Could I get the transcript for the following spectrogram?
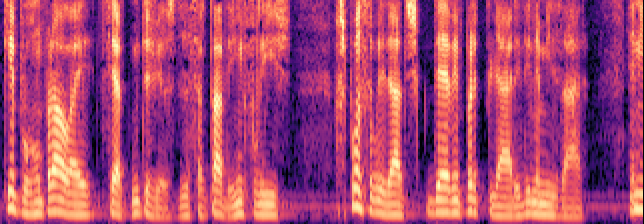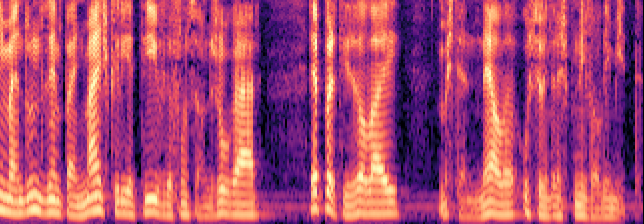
que empurram para a lei, de certo muitas vezes desacertada e infeliz, responsabilidades que devem partilhar e dinamizar, animando um desempenho mais criativo da função de julgar, a partir da lei, mas tendo nela o seu intransponível limite.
